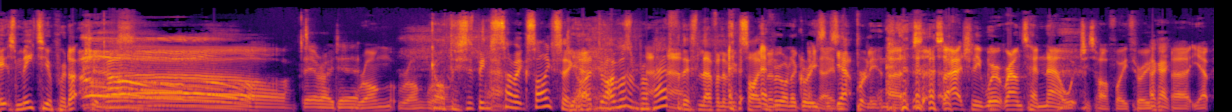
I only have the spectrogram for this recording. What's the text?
It's Meteor Productions. Oh dear, oh dear. Wrong, wrong, wrong. God, this has been so exciting. I, I wasn't prepared for this level of excitement. Everyone agrees. Okay. Yeah. brilliant. Uh, so, so actually, we're at round ten now, which is halfway through. Okay. Uh, yep.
